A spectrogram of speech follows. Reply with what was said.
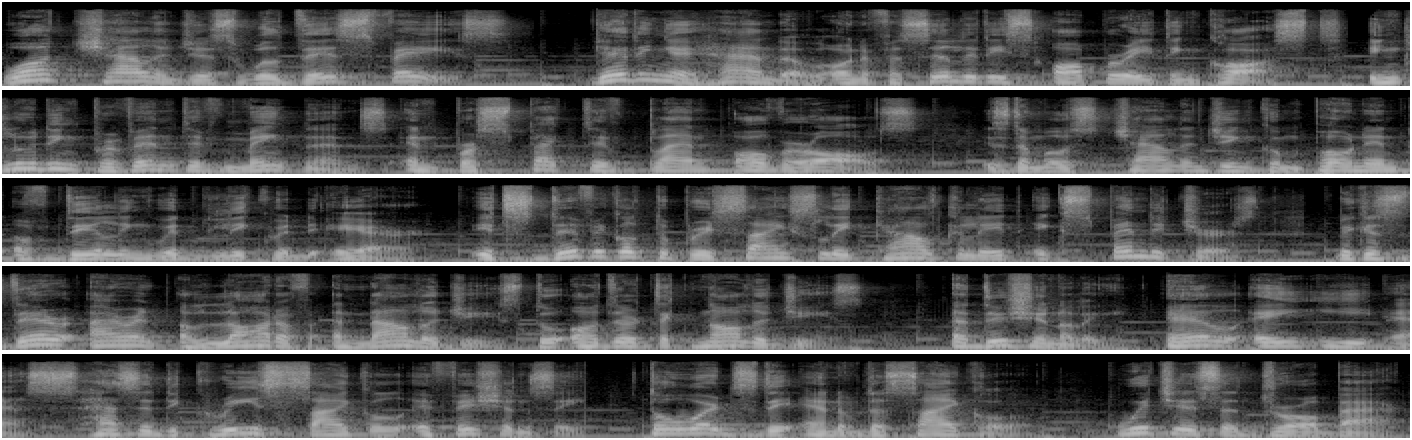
What challenges will this face? Getting a handle on a facility's operating costs, including preventive maintenance and prospective plant overhauls, is the most challenging component of dealing with liquid air. It's difficult to precisely calculate expenditures because there aren't a lot of analogies to other technologies. Additionally, LAES has a decreased cycle efficiency towards the end of the cycle, which is a drawback.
